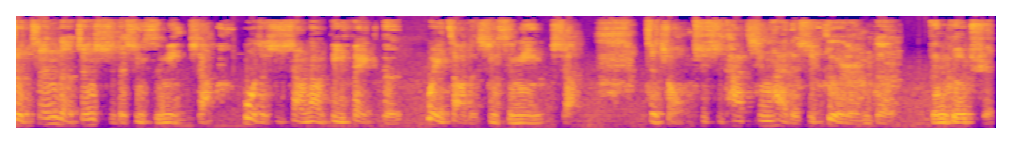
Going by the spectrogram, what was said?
就真的真实的性私密影像，或者是像那 deepfake 的伪造的性私密影像，这种其实它侵害的是个人的人格权。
